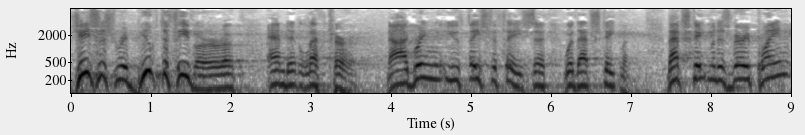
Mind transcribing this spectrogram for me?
Jesus rebuked the fever, and it left her. Now I bring you face to face uh, with that statement. That statement is very plain.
